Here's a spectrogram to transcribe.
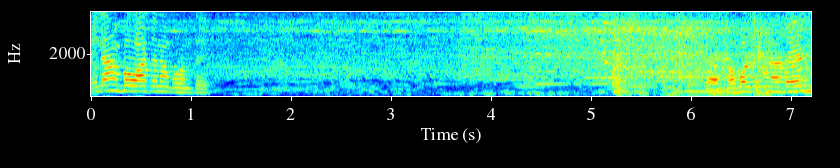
Kailangan bawasan ng konti. Yan, double check natin.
